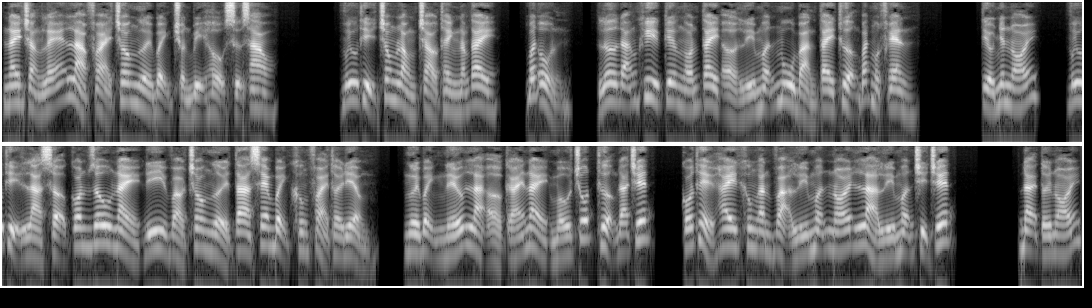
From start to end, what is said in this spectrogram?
Nay chẳng lẽ là phải cho người bệnh chuẩn bị hậu sự sao? Vưu thị trong lòng trào thành nắm tay, bất ổn, lơ đãng khi kia ngón tay ở Lý Mẫn mu bàn tay thượng bắt một phen. Tiểu nhân nói, Vưu thị là sợ con dâu này đi vào cho người ta xem bệnh không phải thời điểm, người bệnh nếu là ở cái này mấu chốt thượng đã chết, có thể hay không ăn vạ Lý Mẫn nói là Lý Mẫn chỉ chết. Đại tới nói,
